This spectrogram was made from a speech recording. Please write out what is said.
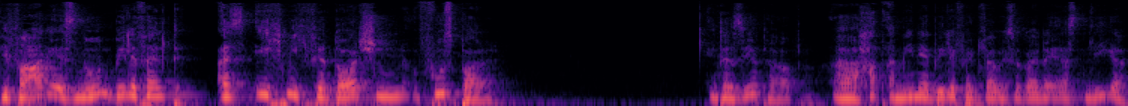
Die Frage ist nun, Bielefeld, als ich mich für deutschen Fußball interessiert habe, äh, hat Arminia Bielefeld, glaube ich, sogar in der ersten Liga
